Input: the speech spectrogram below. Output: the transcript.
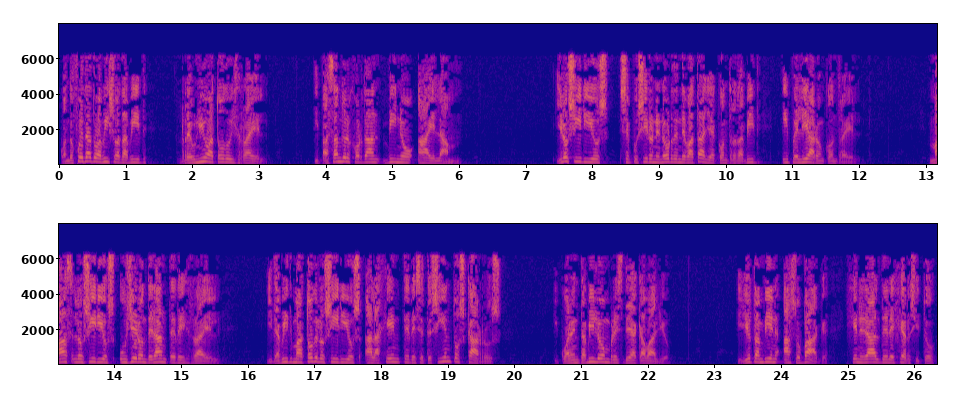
Cuando fue dado aviso a David, reunió a todo Israel, y pasando el Jordán vino a Elam. Y los sirios se pusieron en orden de batalla contra David y pelearon contra él. Mas los sirios huyeron delante de Israel, y David mató de los sirios a la gente de setecientos carros y cuarenta mil hombres de a caballo. Y dio también a Sobag, general del ejército,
